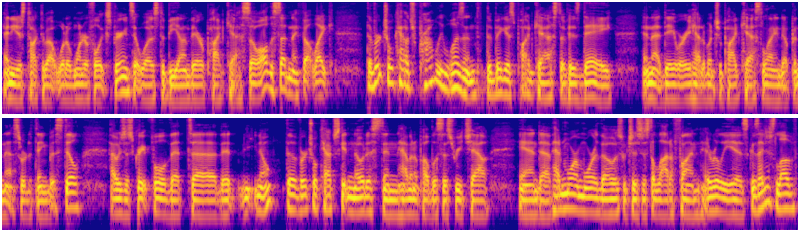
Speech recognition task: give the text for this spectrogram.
And he just talked about what a wonderful experience it was to be on their podcast. So all of a sudden, I felt like the virtual couch probably wasn't the biggest podcast of his day and that day where he had a bunch of podcasts lined up and that sort of thing. But still, I was just grateful that uh, that you know the virtual couch getting noticed and having a publicist reach out. And uh, I've had more and more of those, which is just a lot of fun. It really is because I just love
